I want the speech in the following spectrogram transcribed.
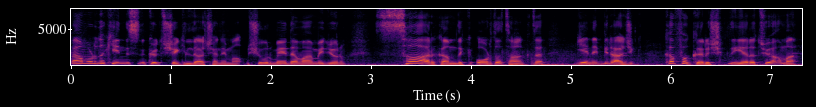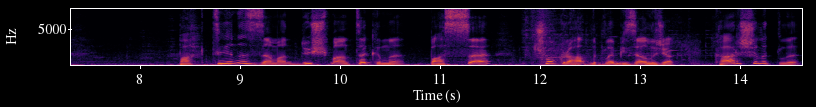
Ben burada kendisini kötü şekilde açan M60'ı vurmaya devam ediyorum. Sağ arkamdaki orta tankta gene birazcık kafa karışıklığı yaratıyor ama baktığınız zaman düşman takımı bassa çok rahatlıkla bizi alacak. Karşılıklı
